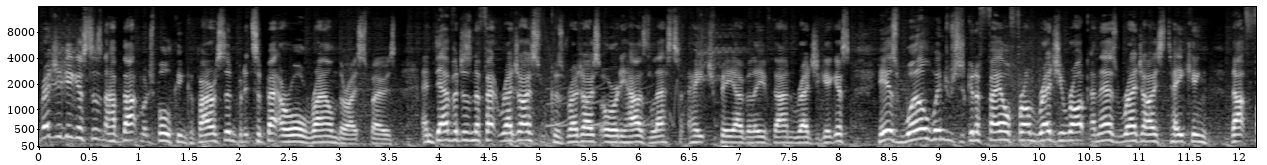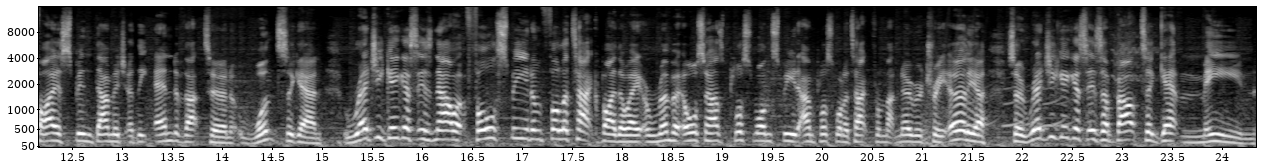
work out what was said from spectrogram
Regigigas doesn't have that much bulk in comparison, but it's a better all-rounder, I suppose. Endeavor doesn't affect Regice, because Regice already has less HP, I believe, than Regigigas. Here's Whirlwind, which is going to fail from Regirock, and there's Regice taking that Fire Spin damage at the end of that turn once again. Regigigas is now at full speed and full attack, by the way, and remember, it also has plus one speed and plus one attack from that no retreat earlier, so Regigigas is about to get mean.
